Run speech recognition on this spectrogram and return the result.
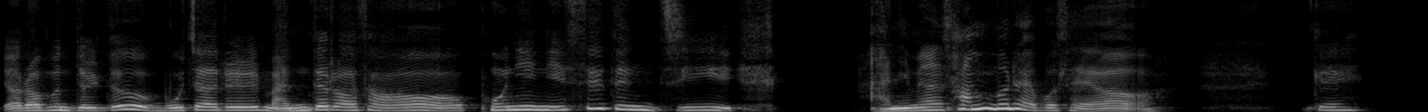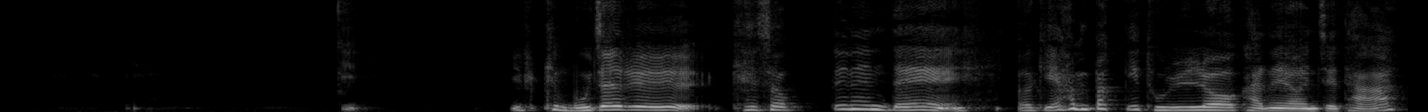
여러분들도 모자를 만들어서 본인이 쓰든지 아니면 선물해 보세요. 이렇게 모자를 계속 뜨는데 여기 한 바퀴 돌려가네요. 이제 다.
